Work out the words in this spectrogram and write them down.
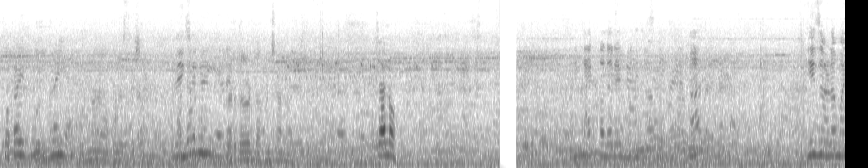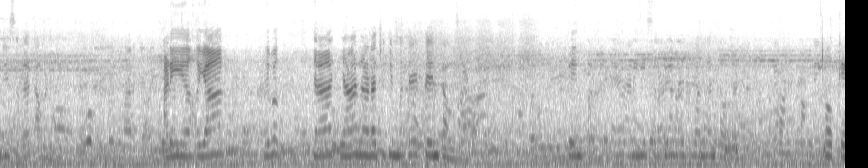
छोटा इथं नाही आहे वेगवेगळी आहे. अर्धवट दाखवून छान वाटतं. ચાલો आणि काय कलर आहेत बघितलं हां ही झाडं माझी सगळ्यात आवडती आणि या हे बघ त्या या झाडाची किंमत आहे टेन थाउजंड टेन थाउजंड आहे आणि ही सगळी आहेत वन वन थाउजंड ఓకే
